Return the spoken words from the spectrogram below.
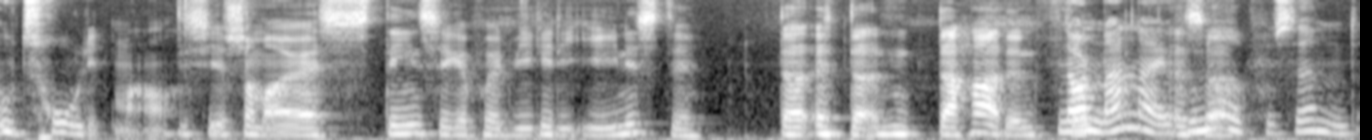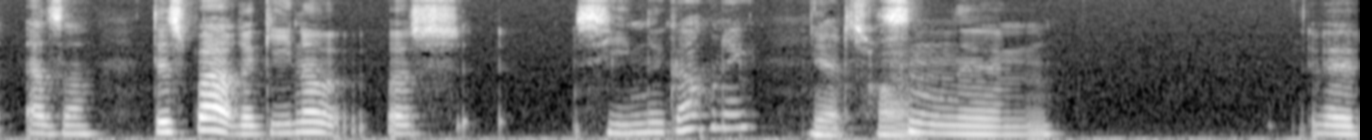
utroligt meget. det siger så meget, og jeg er stensikker på, at vi ikke er de eneste, der, der, der har den Nå, nej, nej, altså- 100 procent. Altså, det spørger Regina også Signe, gør hun ikke? Ja, det tror jeg. Sådan, øhm, øh,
